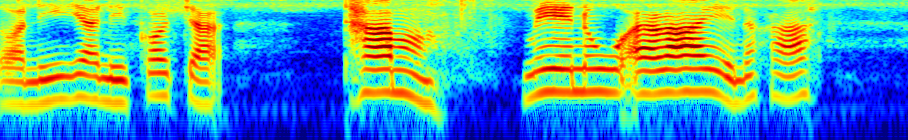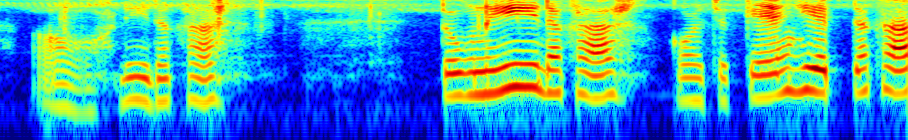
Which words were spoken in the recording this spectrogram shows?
ตอนนี้ย่านิงก็จะทำเมนูอะไรนะคะอ๋อนี่นะคะ ตรงนี้นะคะก็จะแกงเห็ดนะคะ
